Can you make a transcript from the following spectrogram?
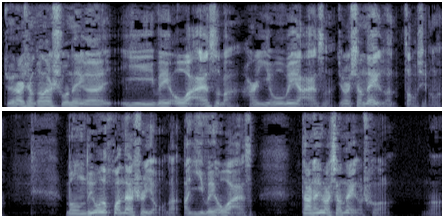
就有点像刚才说那个 EVOS 吧，还是 EOVS，就是像那个造型了。蒙迪欧的换代是有的啊，EVOS，但是它有点像那个车了啊，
